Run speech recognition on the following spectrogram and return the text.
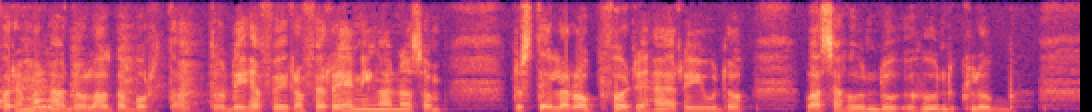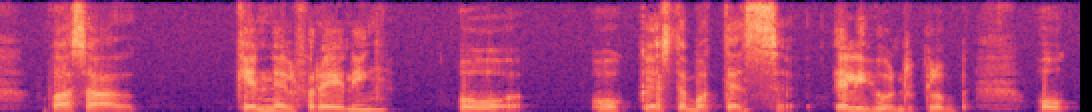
förrän man har då lagat bort allt. Och de här fyra föreningarna som då ställer upp för det här är ju då Vasa hund, hundklubb, Vasa kennelförening och, och Österbottens älghundklubb och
